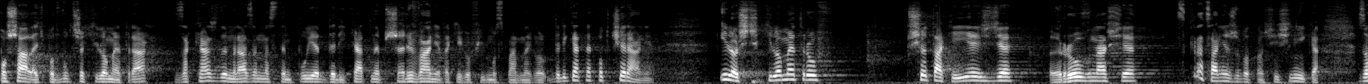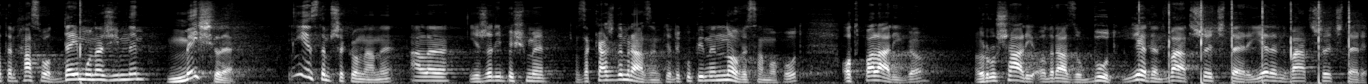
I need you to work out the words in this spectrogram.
poszaleć po 2-3 kilometrach, za każdym razem następuje delikatne przerywanie takiego filmu smarnego, delikatne podcieranie. Ilość kilometrów przy takiej jeździe równa się skracanie żywotności silnika. Zatem hasło dej mu na zimnym, myślę, nie jestem przekonany, ale jeżeli byśmy za każdym razem, kiedy kupimy nowy samochód, odpalali go, ruszali od razu but 1, 2, 3, 4, 1, 2, 3, 4.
